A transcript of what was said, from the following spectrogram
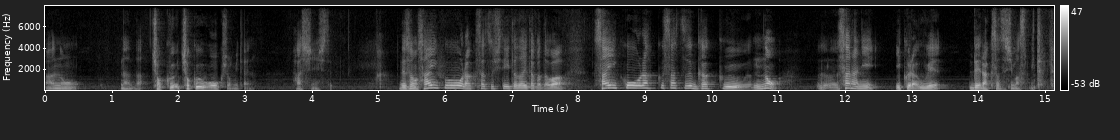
あのなんだ直直オークションみたいな発信してでその財布を落札していただいた方は最高落札額のさらにいくら上で落札しますみたいな。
